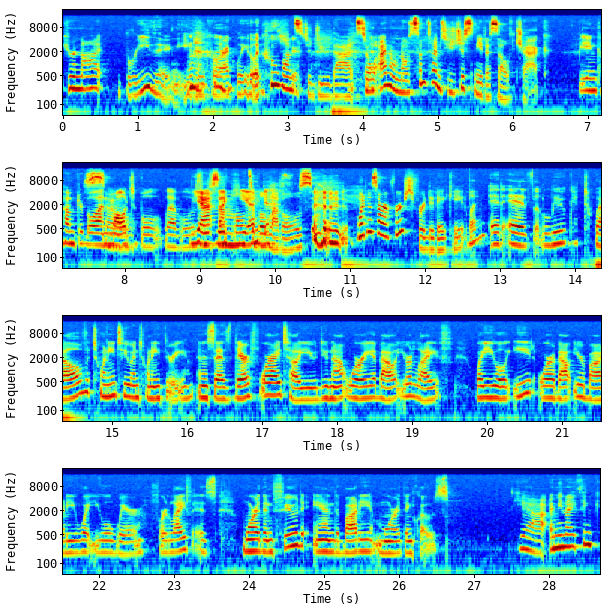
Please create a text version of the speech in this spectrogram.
you're not breathing even correctly. like who wants to do that? So I don't know. Sometimes you just need a self check. Being comfortable on multiple levels. Yes, on multiple levels. what is our verse for today, Kaitlyn? It is Luke 12, 22, and 23. And it says, Therefore I tell you, do not worry about your life, what you will eat, or about your body, what you will wear. For life is more than food, and the body more than clothes. Yeah, I mean, I think,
